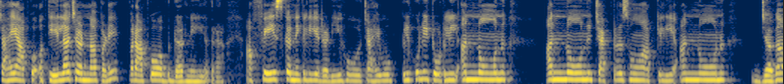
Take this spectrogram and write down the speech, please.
चाहे आपको अकेला चढ़ना पड़े, पर आपको अब डर नहीं लग रहा। आप फेस करने के लिए रेडी हो, चाहे वो बिल्कुल ही टोटली अननोन अननोन चैप्टर्स हों आपके लिए अननोन जगह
